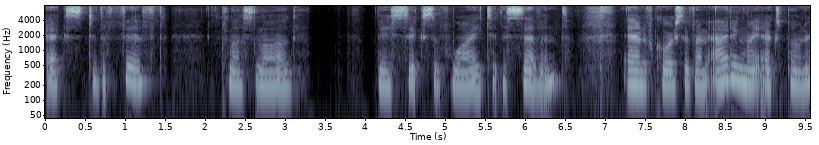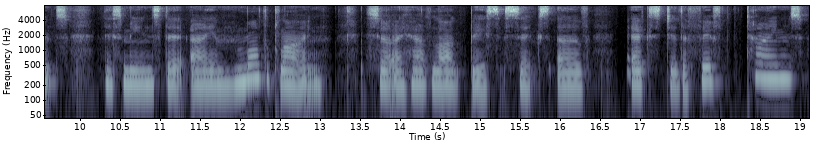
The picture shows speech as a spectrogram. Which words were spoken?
x to the fifth plus log base 6 of y to the seventh. And of course, if I'm adding my exponents, this means that I am multiplying. So I have log base 6 of x to the fifth times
